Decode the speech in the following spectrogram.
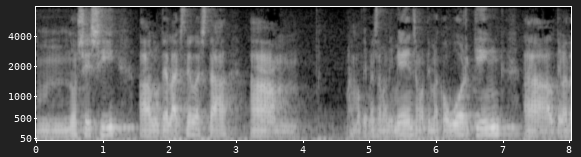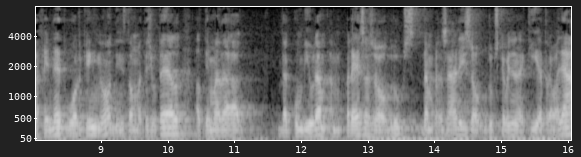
Mm, no sé si uh, l'Hotel Axel està um, amb el tema d'esdeveniments, amb el tema coworking, uh, el tema de fer networking no? dins del mateix hotel, el tema de, de conviure amb empreses o grups d'empresaris o grups que venen aquí a treballar,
